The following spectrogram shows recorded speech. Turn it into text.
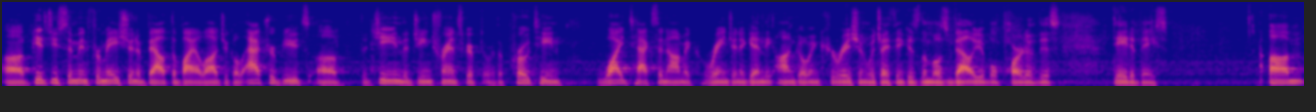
Uh, gives you some information about the biological attributes of the gene, the gene transcript, or the protein, wide taxonomic range, and again, the ongoing curation, which I think is the most valuable part of this database. Um,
